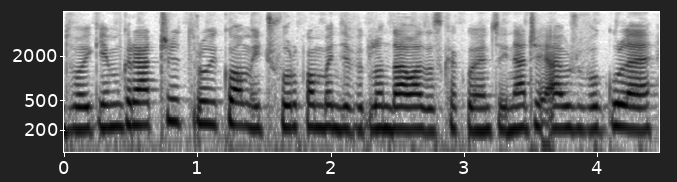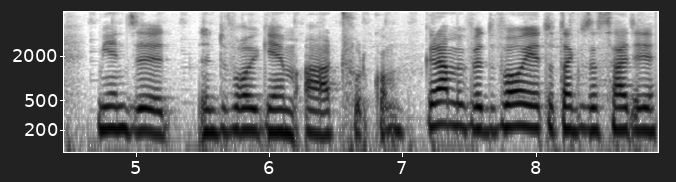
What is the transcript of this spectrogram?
dwojgiem graczy, trójką i czwórką będzie wyglądała zaskakująco inaczej, a już w ogóle między dwojgiem a czwórką. Gramy we dwoje, to tak w zasadzie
